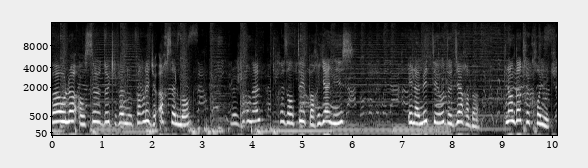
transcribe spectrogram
Paola en CE2 qui va nous parler du harcèlement, le journal présenté par Yanis et la météo de Diaraba. Plein d'autres chroniques.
